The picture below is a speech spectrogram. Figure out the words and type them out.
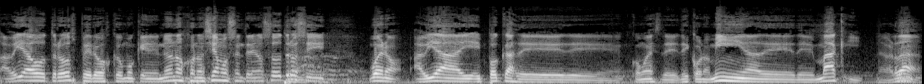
Había, otros, pero como que no nos conocíamos entre nosotros y bueno, había hay, hay pocas de, de ¿cómo es? De, de economía, de, de Mac y la verdad,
